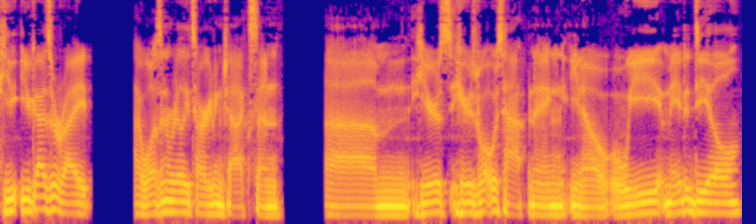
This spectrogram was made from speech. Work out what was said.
you, you guys are right. I wasn't really targeting Jackson. Um, here's here's what was happening. You know, we made a deal,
